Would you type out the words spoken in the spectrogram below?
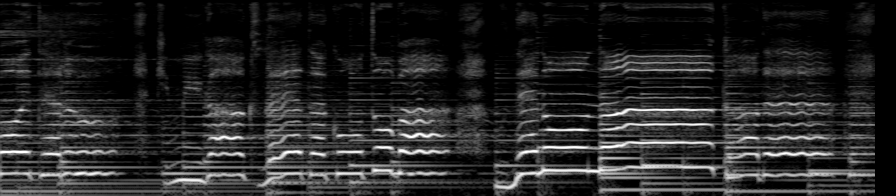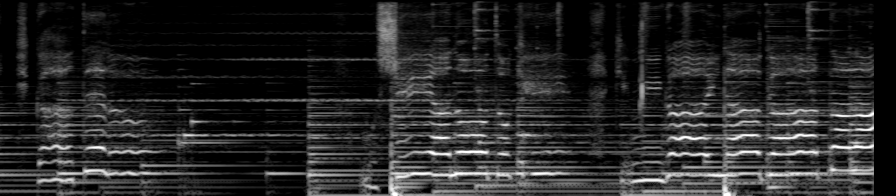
覚えてる君がくれた言葉胸の中で光ってるもしあの時君がいなかったら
